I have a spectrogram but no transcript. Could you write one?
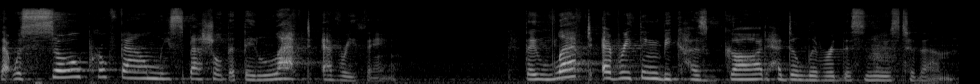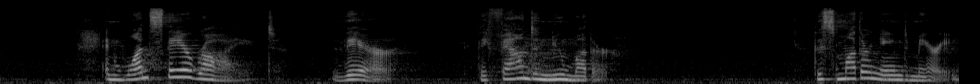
that was so profoundly special that they left everything. They left everything because God had delivered this news to them. And once they arrived there, they found a new mother. This mother named Mary,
